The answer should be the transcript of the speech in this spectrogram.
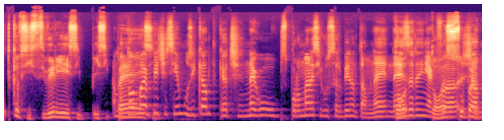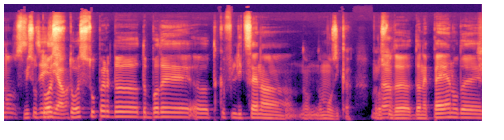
И такъв си свири и си, и си Ама пее. той май си... пиче си е музикант, така че него според мен си го сърбина там. Не, не е Той- заради Той някаква е супер. жадност смисъл, за той, е, той е супер да, да бъде а, такъв лице на, на, на музика. Просто да. Да, да не пее, но да е,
